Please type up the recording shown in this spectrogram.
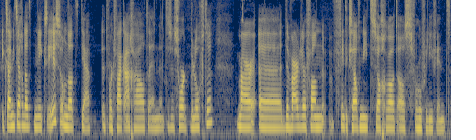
Ik zou niet zeggen dat het niks is, omdat ja, het wordt vaak aangehaald en het is een soort belofte. Maar eh, de waarde daarvan vind ik zelf niet zo groot als Verhoeven die vindt.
